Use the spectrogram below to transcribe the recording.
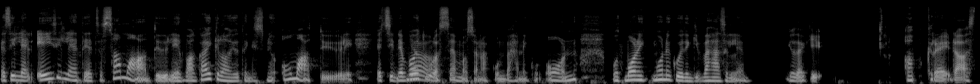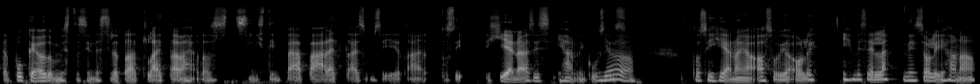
ja silleen, ei silleen, tiedä, samaan tyyliin, vaan kaikilla on jotenkin sinne oma tyyli, että sinne voi Joo. tulla semmoisena kuin vähän niin kuin on, mutta moni, moni kuitenkin vähän silleen jotenkin upgradeaa sitä pukeutumista sinne sillä tavalla, että laittaa vähän jotain siistimpää päälle tai semmoisia jotain tosi hienoja, siis ihan niin kuin siis Joo, tosi hienoja asuja oli ihmisillä, niin se oli ihanaa.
